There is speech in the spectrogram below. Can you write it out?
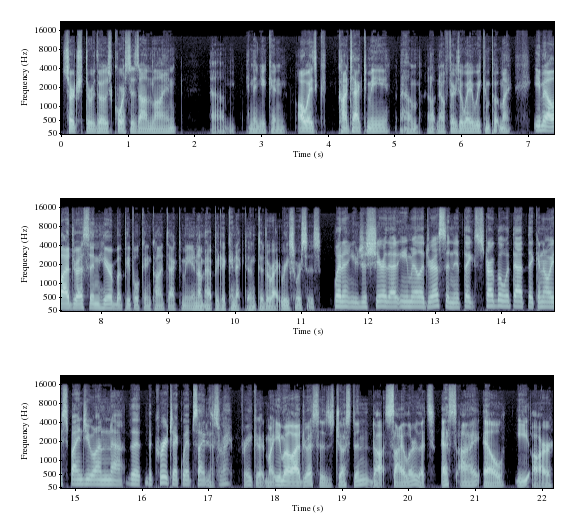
search through those courses online, um, and then you can always contact me. Um, I don't know if there's a way we can put my email address in here, but people can contact me, and I'm happy to connect them to the right resources. Why don't you just share that email address? And if they struggle with that, they can always find you on uh, the the Career Tech website. That's right. Very good. My email address is justin.siler. That's S I L E R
